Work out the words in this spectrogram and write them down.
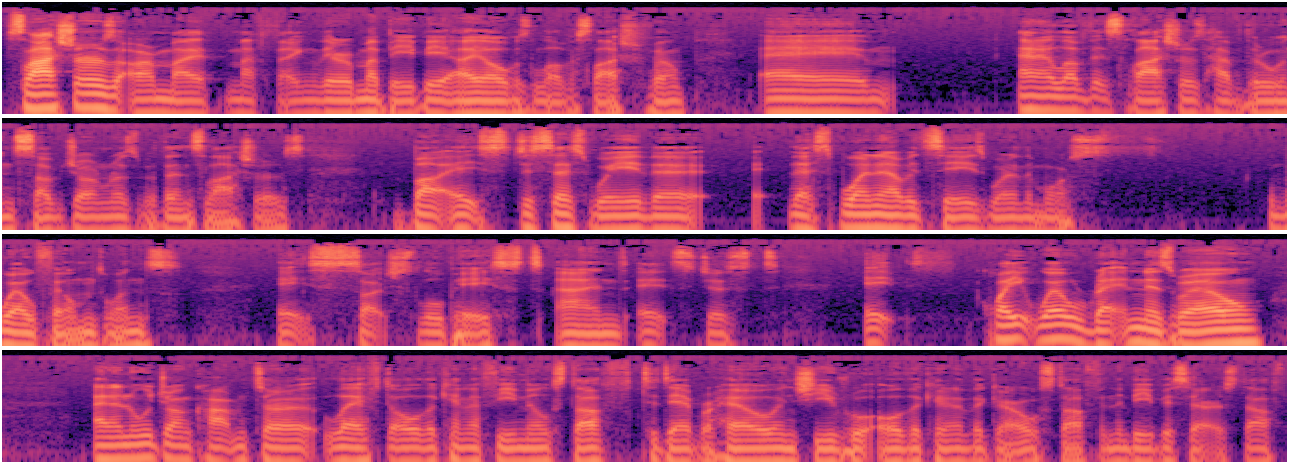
Slashers are my my thing. They're my baby. I always love a slasher film. Um, and I love that slashers have their own subgenres within slashers. But it's just this way that this one I would say is one of the more well filmed ones. It's such slow paced and it's just it's quite well written as well. And I know John Carpenter left all the kind of female stuff to Debra Hill, and she wrote all the kind of the girl stuff and the babysitter stuff.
